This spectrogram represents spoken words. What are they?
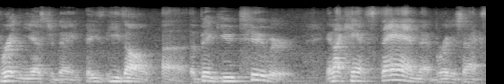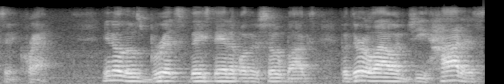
Britain yesterday. He's, he's all uh, a big YouTuber and I can't stand that British accent crap. You know, those Brits, they stand up on their soapbox, but they're allowing jihadists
